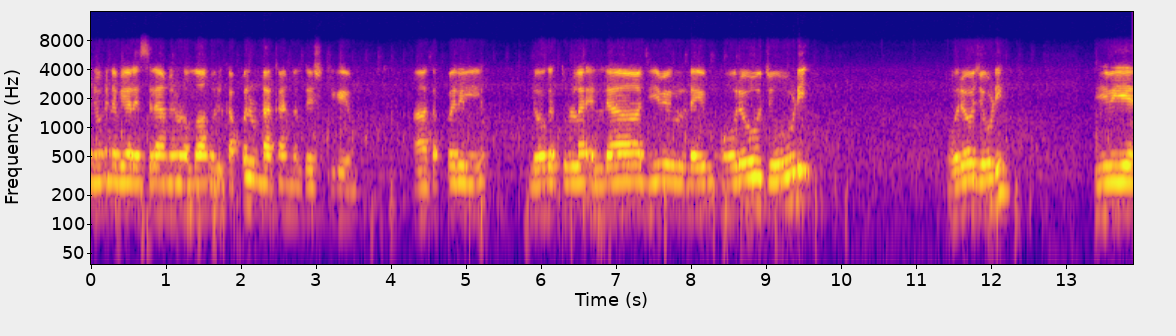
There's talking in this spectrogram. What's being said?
നൂഹ് നബി അലൈഹി ഇസ്ലാമിനോട് അള്ളാഹു ഒരു കപ്പൽ ഉണ്ടാക്കാൻ നിർദ്ദേശിക്കുകയും ആ കപ്പലിൽ ലോകത്തുള്ള എല്ലാ ജീവികളുടെയും ഓരോ ജോഡി ഓരോ ജോഡി ജീവിയെ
